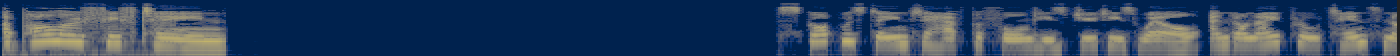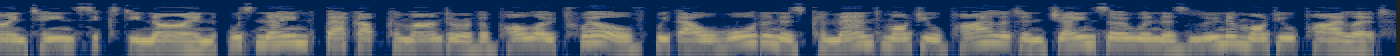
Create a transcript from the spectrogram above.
Apollo 15 Scott was deemed to have performed his duties well, and on April 10, 1969, was named backup commander of Apollo 12, with Al Worden as command module pilot and James Irwin as lunar module pilot.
